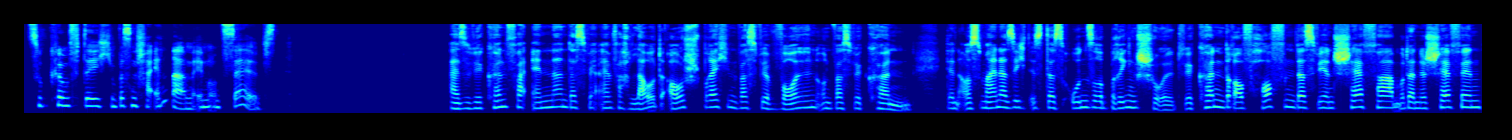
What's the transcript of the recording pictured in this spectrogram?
zukünftig ein bisschen verändern in uns selbst? Also wir können verändern, dass wir einfach laut aussprechen, was wir wollen und was wir können. Denn aus meiner Sicht ist das unsere Bringschuld. Wir können darauf hoffen, dass wir einen Chef haben oder eine Chefin,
